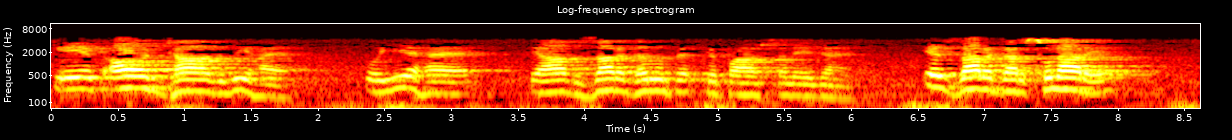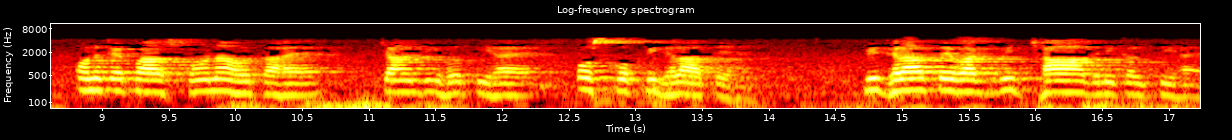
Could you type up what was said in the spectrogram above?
کہ ایک اور جھاگ بھی ہے۔ تو یہ ہے کہ آپ زر گھروں کے پاس چلے جائیں۔ اس زر گھر سنارے، ان کے پاس سونا ہوتا ہے، چاندی ہوتی ہے، اس کو پگھلاتے ہیں۔ پگھلاتے وقت بھی جھاگ نکلتی ہے۔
